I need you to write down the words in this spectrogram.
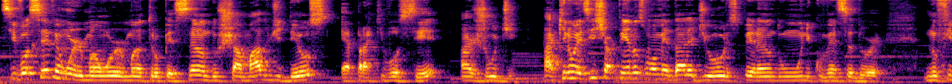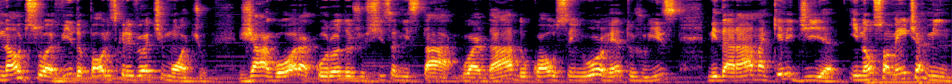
Se você vê um irmão ou irmã tropeçando, o chamado de Deus é para que você ajude. Aqui não existe apenas uma medalha de ouro esperando um único vencedor. No final de sua vida, Paulo escreveu a Timóteo: Já agora a coroa da justiça me está guardada, o qual o Senhor, reto juiz, me dará naquele dia, e não somente a mim,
